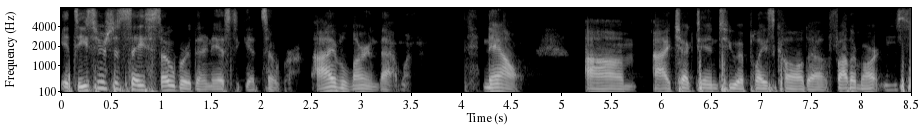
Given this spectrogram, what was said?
It's easier to stay sober than it is to get sober. I've learned that one. Now, um, I checked into a place called uh, Father Martin's,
